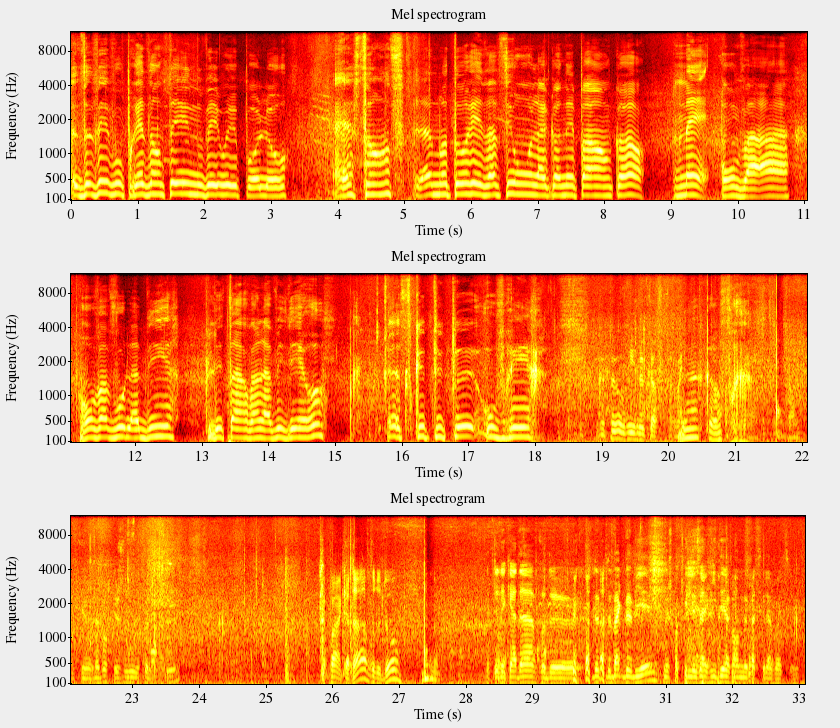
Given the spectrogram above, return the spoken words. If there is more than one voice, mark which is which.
Speaker 1: Je vais vous présenter une VW Polo essence. La motorisation, on la connaît pas encore, mais on va, on va vous la dire plus tard dans la vidéo. Est-ce que tu peux ouvrir
Speaker 2: Je peux ouvrir le coffre. oui.
Speaker 1: le coffre
Speaker 2: Attends, il faut que- d'abord que j'ouvre la clé.
Speaker 3: Il n'y a pas un cadavre dedans
Speaker 2: C'était des cadavres de, de, de bacs de bière, mais je crois qu'il les a vidés avant de me passer la voiture.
